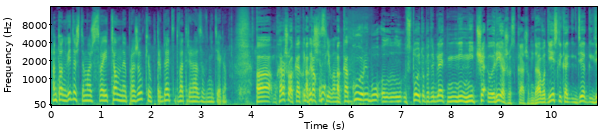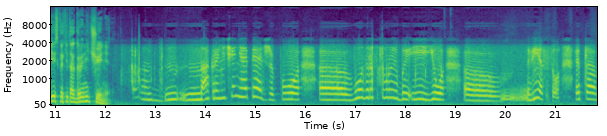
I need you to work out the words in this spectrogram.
Антон, видишь, ты можешь свои темные прожилки употреблять 2-3 раза в неделю. А, хорошо, а, как, а, каку, а какую рыбу э, стоит употреблять не, не ча- реже, скажем, да? Вот есть ли как, где, где есть какие-то ограничения? Ограничения, опять же, по э, возрасту рыбы и ее э, весу. Это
